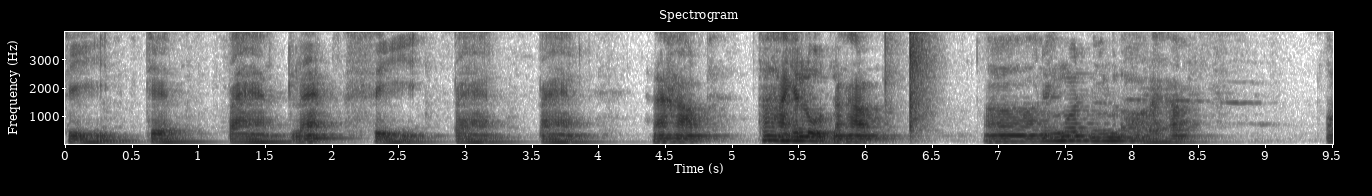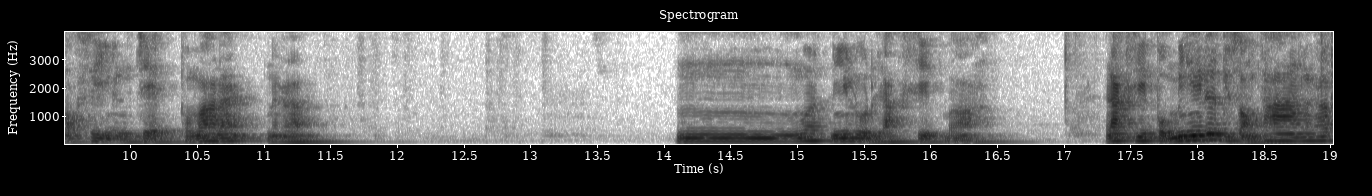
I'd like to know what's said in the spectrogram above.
ดเจ็ดสี่เจ็ดแปดและสี่แปดแปดนะครับ ถ้าทางจะหลุดนะครับในงวดนี้มันออกอะไรครับ ออกสี่หนึ่งเจ็ดผมว่าแล้วนะครับอืมงวดนี้หลุดหลักสิบอะหลักสิบผมมีให้เลือกอยู่สองทางนะครับ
